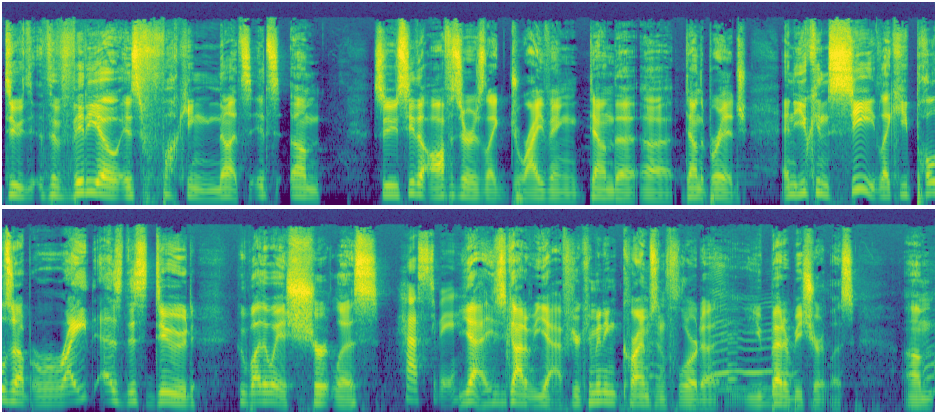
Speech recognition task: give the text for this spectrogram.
Dude, the video is fucking nuts. It's um So you see the officer is like driving down the uh, down the bridge, and you can see like he pulls up right as this dude, who by the way is shirtless. Has to be. Yeah, he's got to be. Yeah, if you're committing crimes in Florida, you better be shirtless. Um,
